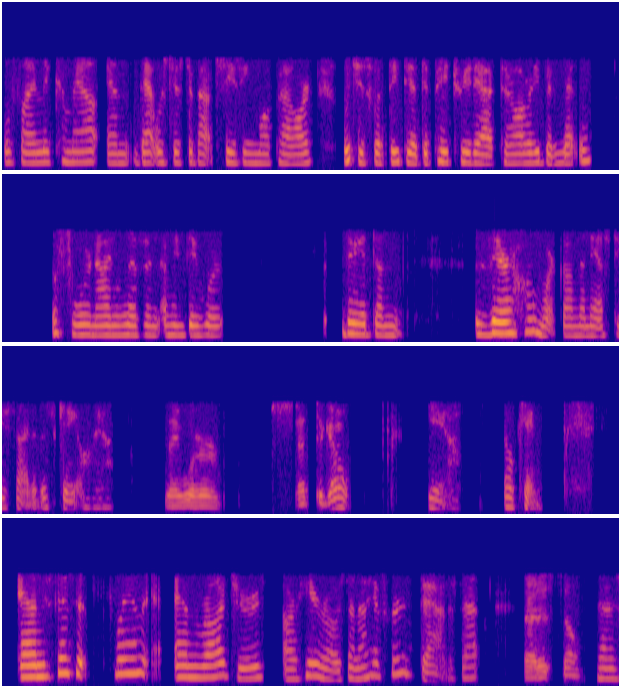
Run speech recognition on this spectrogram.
will finally come out, and that was just about seizing more power, which is what they did. The Patriot Act had already been written before 9 11. I mean, they were, they had done their homework on the nasty side of the scale. Yeah. They were set to go. Yeah. Okay. And it says that Flynn and Rogers are heroes, and I have heard that. Is that That is so. That is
